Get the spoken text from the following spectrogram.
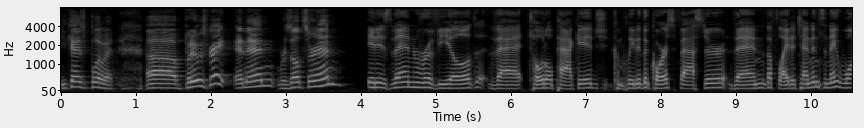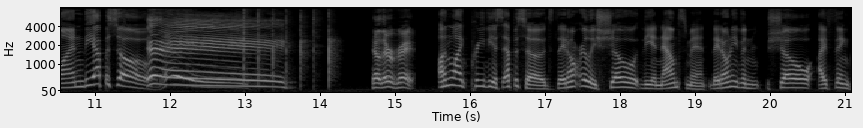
you guys blew it, uh, but it was great. And then results are in. it is then revealed that Total Package completed the course faster than the flight attendants, and they won the episode. Yay! No, they were great. Unlike previous episodes, they don't really show the announcement. They don't even show, I think,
